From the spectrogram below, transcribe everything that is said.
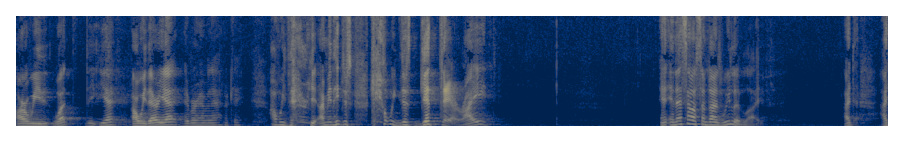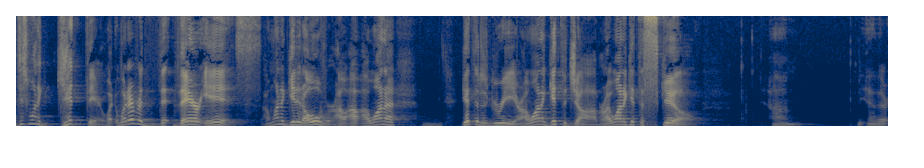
Are we, what, yet? Are we there yet? Ever have that? Okay. Are we there yet? I mean, they just, can't we just get there, right? And, and that's how sometimes we live life. I, I just want to get there, whatever the, there is. I want to get it over. I, I, I want to get the degree, or I want to get the job, or I want to get the skill. Um, you know, they're,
